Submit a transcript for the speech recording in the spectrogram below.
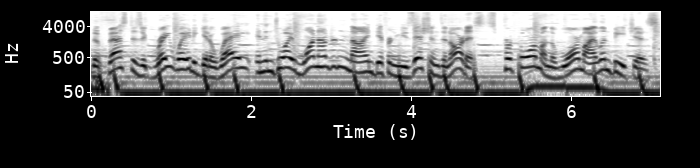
The fest is a great way to get away and enjoy 109 different musicians and artists perform on the warm island beaches.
